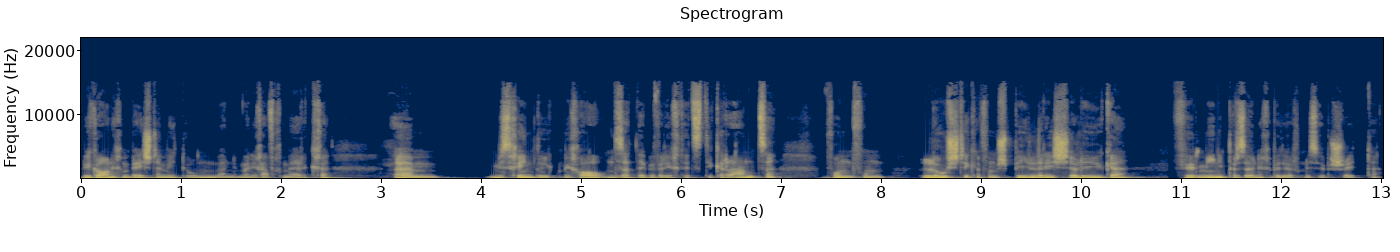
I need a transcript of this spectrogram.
wie gehe ich am besten damit um, wenn, wenn ich einfach merke, ähm, mein Kind lügt mich an und es hat eben vielleicht jetzt die Grenzen vom, vom lustigen, vom spielerischen Lügen für meine persönlichen Bedürfnisse überschritten.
